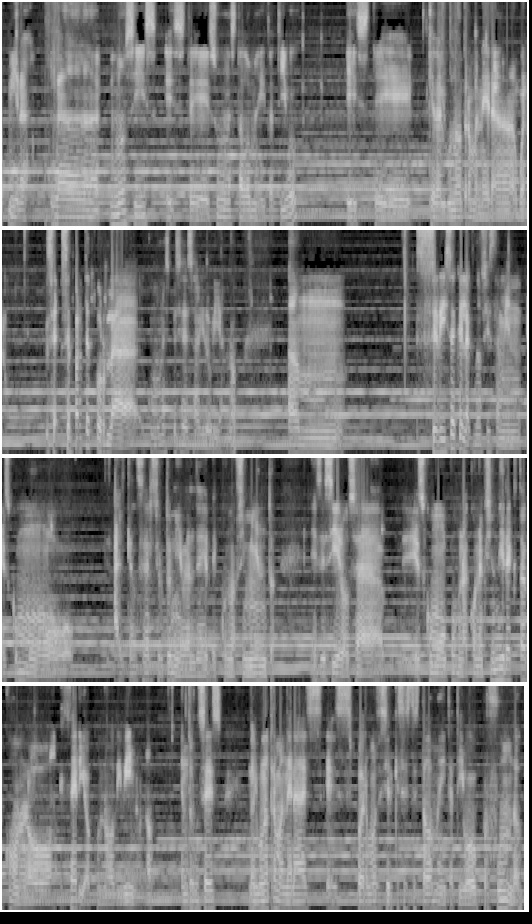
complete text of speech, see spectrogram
Mira, la gnosis este, es un estado meditativo este, que de alguna otra manera, bueno, se, parte por la, como una especie de sabiduría, ¿no? Se dice que la gnosis también es como alcanzar cierto nivel de, conocimiento, es decir, o sea, es como una conexión directa con lo etherio, con lo divino, ¿no? Entonces, de alguna otra manera es, podemos decir que es este estado meditativo profundo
